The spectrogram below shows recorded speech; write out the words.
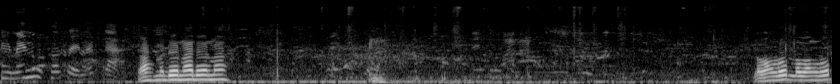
เห็นไหมลูกเขาใส่หน้ากากอะมาเดินมาเดินมา ระวังรถ ระวังรถ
